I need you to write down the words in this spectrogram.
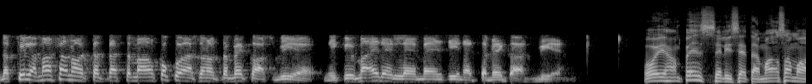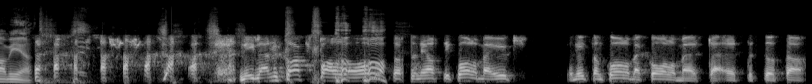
No kyllä mä sanoin, että tästä mä oon koko ajan sanonut, että Vegas vie. Niin kyllä mä edelleen menen siinä, että Vegas vie. Voi ihan pensseli setä, mä oon samaa mieltä. Niillä on nyt kaksi palloa ollut tuossa, ne otti kolme yksi. Ja nyt on kolme kolme, että, että tota,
